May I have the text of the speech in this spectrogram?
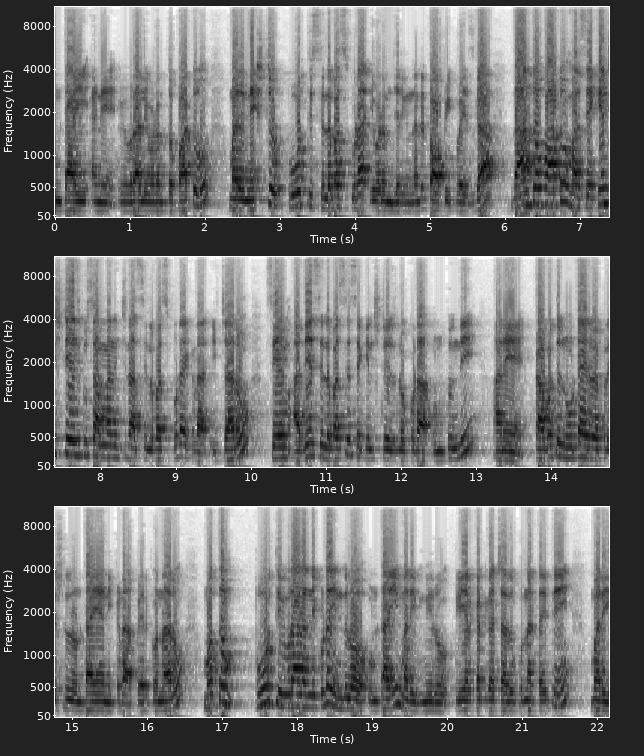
ఉంటాయి అనే వివరాలు ఇవ్వడంతో పాటు మరి నెక్స్ట్ పూర్తి సిలబస్ కూడా ఇవ్వడం జరిగింది. అంటే టాపిక్ వైజ్గా. దాంతో పాటు మరి సెకండ్ స్టేజ్కు సంబంధించిన సిలబస్ కూడా ఇక్కడ ఇచ్చారు. సేమ్ అదే సిలబస్ సెకండ్ స్టేజ్లో కూడా ఉంటుంది అనే కాకపోతే నూట ఇరవై ప్రశ్నలు ఉంటాయి అని ఇక్కడ పేర్కొన్నారు. మొత్తం పూర్తి వివరాలన్నీ కూడా ఇందులో ఉంటాయి. మరి మీరు క్లియర్ కట్గా చదువుకున్నట్టయితే మరి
